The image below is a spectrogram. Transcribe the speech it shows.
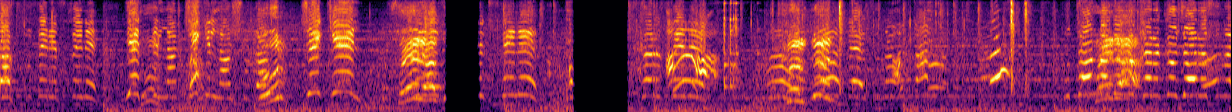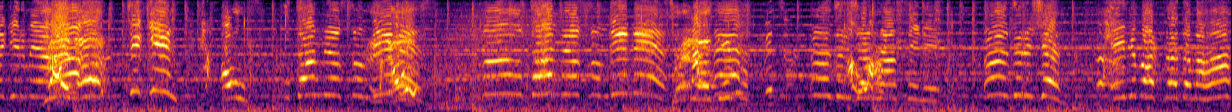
Ahlaksız herif seni. Yettin lan çekil lan şuradan. Dur. Çekil. Söyle lan. Seni. Karı seni. Kırdın. Utanma beni karı koca arasına girmeye. Söyle. Çekil. Of. Utanmıyorsun değil mi? Utanmıyorsun değil mi? Söyle dur. Öldüreceğim lan seni. Öldüreceğim. Evli barklı adama ha.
